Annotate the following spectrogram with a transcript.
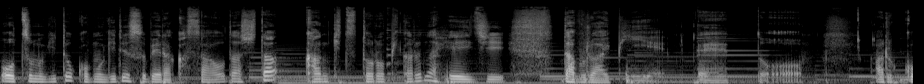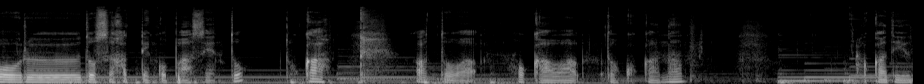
大ツ麦と小麦で滑らかさを出した柑橘トロピカルなヘイジダブル IPA。えー、っと、アルコール度数8.5%とか、あとは他はどこかな。他で言っ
